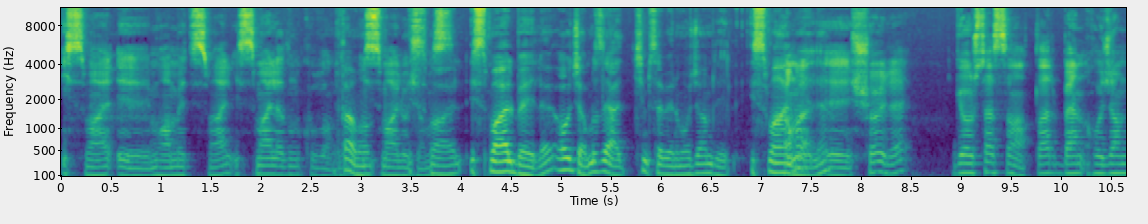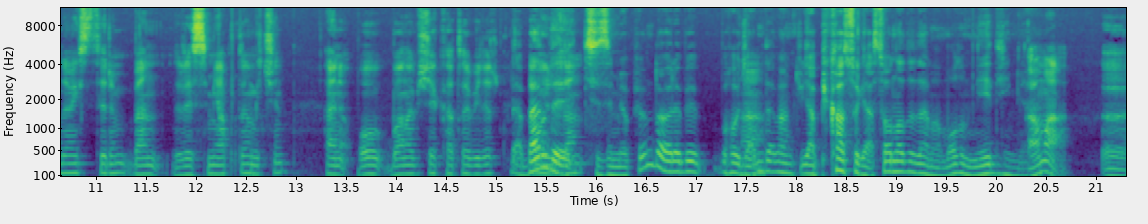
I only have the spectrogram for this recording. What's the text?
İsmail, e, Muhammed İsmail. İsmail adını kullanıyor. Tamam. İsmail hocamız. İsmail, İsmail Bey'le hocamız ya kimse benim hocam değil. İsmail Ama Bey'le. e, şöyle görsel sanatlar ben hocam demek isterim. Ben resim yaptığım için hani o bana bir şey katabilir. ya ben o de yüzden- çizim yapıyorum da öyle bir hocam Ha. demem. Ya Picasso gelse ona da demem. Oğlum niye diyeyim ya? Ama e,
